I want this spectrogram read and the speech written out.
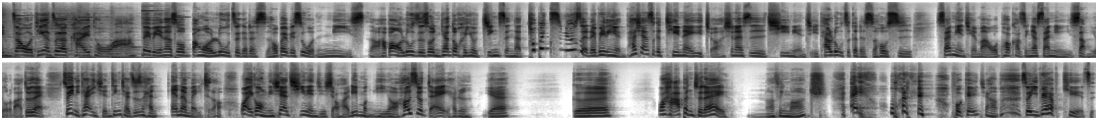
你知道我听了这个开头啊，贝贝那时候帮我录这个的时候，贝贝是我的 niece，然后他帮我录的时候，你看都很有精神的。Topics news and everything，他现在是个 teenager，现在是七年级。他录这个的时候是三年前嘛，我 podcast 应该三年以上有了吧，对不对？所以你看以前听起来就是很 animated 哦。外公，你现在七年级小孩，你猛一哦，How's your day？他就 Yeah, good. What happened today? Nothing much. 哎，我 我跟你讲，所以 if you have kids。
